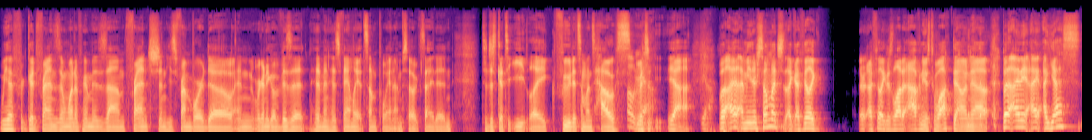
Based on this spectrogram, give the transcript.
We have good friends, and one of whom is um, French, and he's from Bordeaux, and we're going to go visit him and his family at some point. I'm so excited to just get to eat like food at someone's house. Oh, which, yeah. yeah, Yeah. But I, I mean, there's so much. Like, I feel like I feel like there's a lot of avenues to walk down now. but I mean, I, I guess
